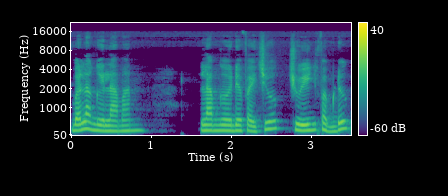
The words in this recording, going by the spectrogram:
vẫn là người làm ăn, làm người đều phải trước, Chú ý phẩm đức.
